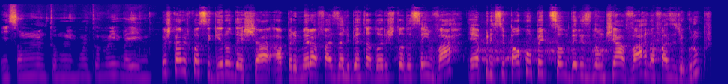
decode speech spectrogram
Eles são muito ruins, muito ruins mesmo. Os caras conseguiram deixar a primeira fase da Libertadores toda sem VAR. É a principal competição deles e não tinha VAR na fase de grupos.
